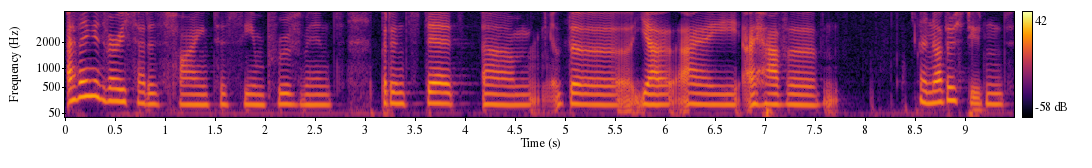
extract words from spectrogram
I think it's very satisfying to see improvements. But instead, um, the yeah, I I have a another student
